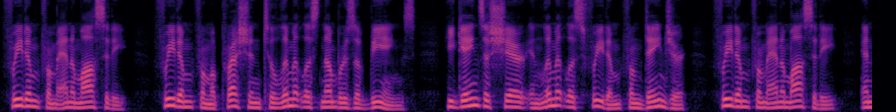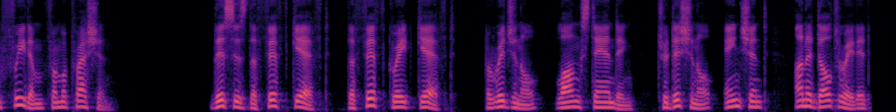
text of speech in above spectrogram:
freedom from animosity, freedom from oppression to limitless numbers of beings, he gains a share in limitless freedom from danger, freedom from animosity, and freedom from oppression. This is the fifth gift, the fifth great gift, original, long standing, traditional, ancient, unadulterated,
